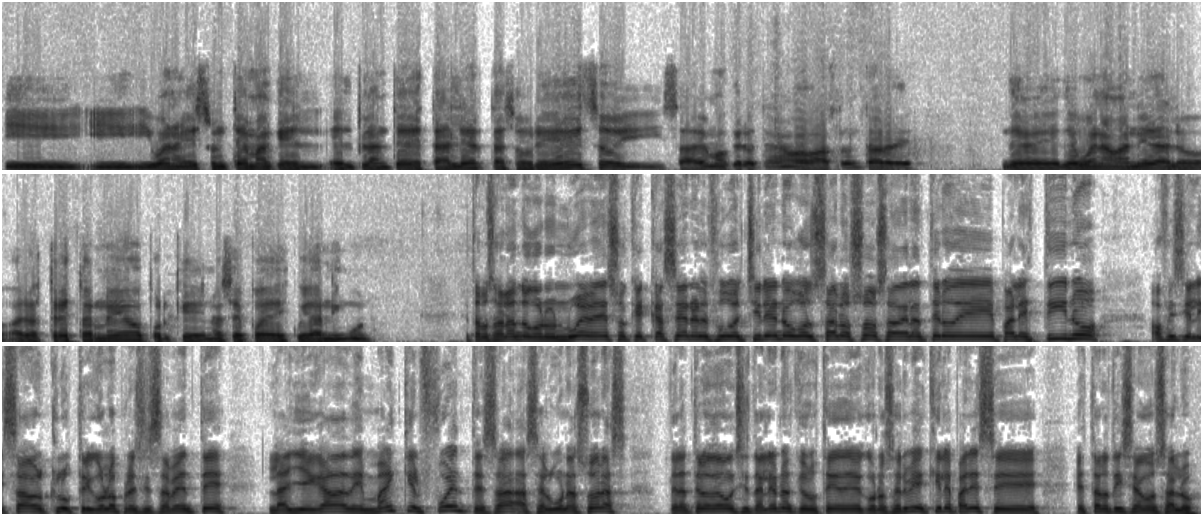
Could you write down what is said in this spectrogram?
Y, y- y bueno, es un tema que el, el plantel está alerta sobre eso y sabemos que lo tenemos que afrontar de, de, buena manera a, a los tres torneos porque no se puede descuidar ninguno. Estamos hablando con un 9 de esos que es casero en el fútbol chileno, Gonzalo Sosa, delantero de Palestino. Oficializado el club tricolor precisamente la llegada de Michael Fuentes ¿ah? hace algunas horas, delantero de Audax Italiano, que usted debe conocer bien. ¿Qué le parece esta noticia, Gonzalo?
